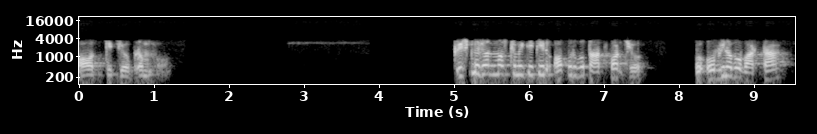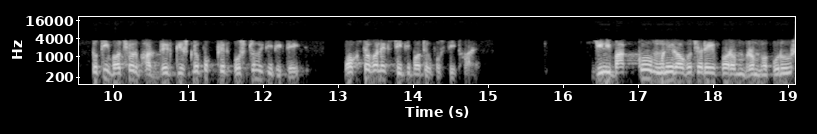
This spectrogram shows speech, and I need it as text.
অদ্বিতীয় ব্রহ্ম। কৃষ্ণ জন্মাষ্টমী তিথির অপূর্ব তাৎপর্য ও অভিনব বার্তা প্রতি বছর ভাদ্রের কৃষ্ণপক্ষের অষ্টমী তিথিতে ভক্তগণের স্মৃতিপথে উপস্থিত হয়। যিনি বাক্য, মনের অগোচরে পরম ব্রহ্ম পুরুষ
